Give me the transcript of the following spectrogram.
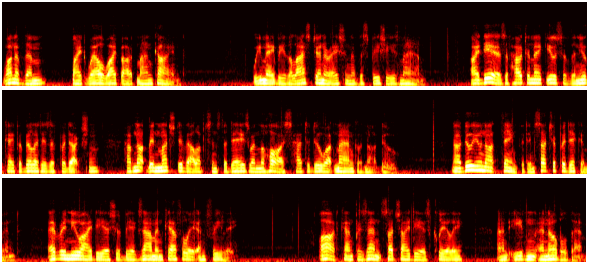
One of them might well wipe out mankind we may be the last generation of the species man. Ideas of how to make use of the new capabilities of production have not been much developed since the days when the horse had to do what man could not do. Now do you not think that in such a predicament every new idea should be examined carefully and freely? Art can present such ideas clearly and even ennoble them.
